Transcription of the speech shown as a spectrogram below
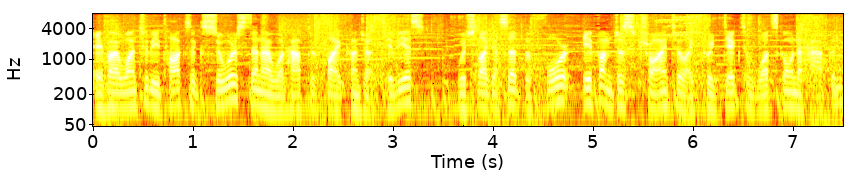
If I went to the toxic sewers, then I would have to fight Conjunctivius, which like I said before, if I'm just trying to like predict what's going to happen,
